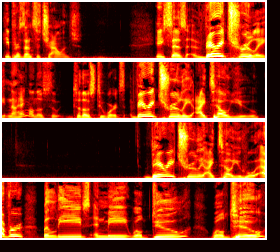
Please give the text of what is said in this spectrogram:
he presents a challenge. He says, Very truly, now hang on those to, to those two words. Very truly, I tell you, very truly, I tell you, whoever believes in me will do, will do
